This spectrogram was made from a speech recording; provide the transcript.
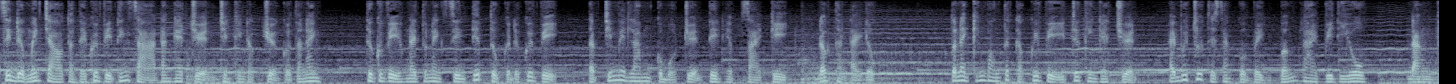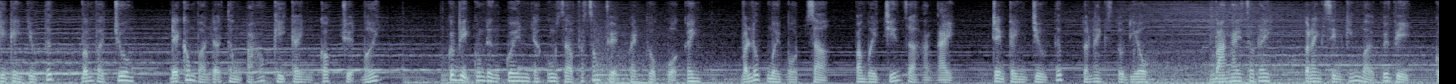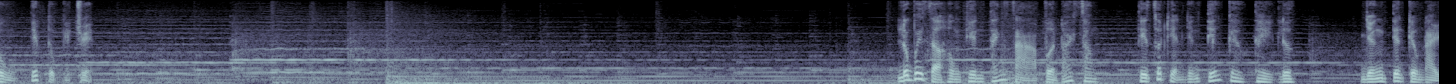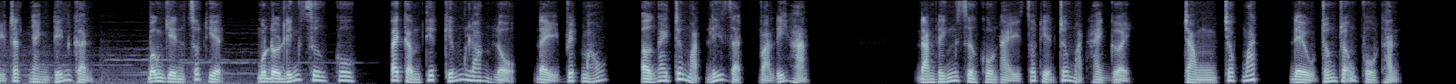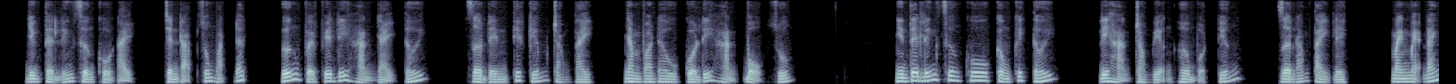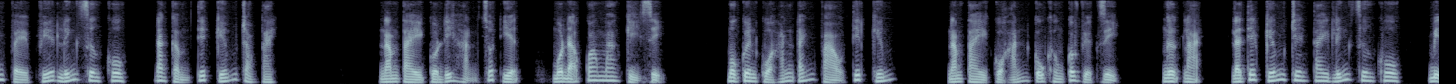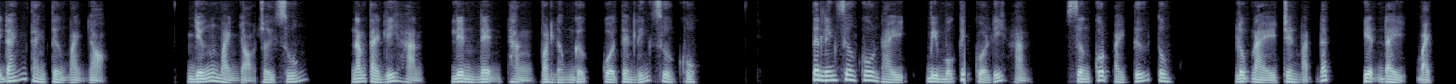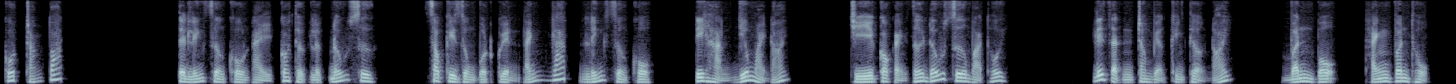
Xin được mến chào toàn thể quý vị thính giả đang nghe chuyện trên kênh đọc truyện của Tuấn Anh. Thưa quý vị, hôm nay Tuấn Anh xin tiếp tục gửi đến quý vị tập 95 của bộ truyện tiên hiệp dài kỳ Đốc Thần Đại Lục. Tuấn Anh kính mong tất cả quý vị trước khi nghe chuyện hãy bớt chút thời gian của mình bấm like video, đăng ký kênh youtube, bấm vào chuông để không bỏ lỡ thông báo khi kênh có chuyện mới. Quý vị cũng đừng quên là khung giờ phát sóng truyện quen thuộc của kênh vào lúc 11 giờ và 19 giờ hàng ngày trên kênh youtube Tuấn Anh Studio. Và ngay sau đây, Tuấn Anh xin kính mời quý vị cùng tiếp tục nghe chuyện. Lúc bây giờ Hồng Thiên Thánh Giả vừa nói xong thì xuất hiện những tiếng kêu thê lương. Những tiếng kêu này rất nhanh đến gần. Bỗng nhiên xuất hiện một đội lính xương khô, tay cầm thiết kiếm loang lộ đầy vết máu ở ngay trước mặt Lý Giật và Lý Hạn. Đám lính xương khô này xuất hiện trước mặt hai người. Trong chốc mắt đều trống rỗng vô thần. Những tên lính xương khô này chân đạp xuống mặt đất, hướng về phía Lý Hàn nhảy tới, giơ lên thiết kiếm trong tay, nhằm vào đầu của Lý Hàn bổ xuống. Nhìn tên lính xương khô công kích tới, Lý Hàn trong miệng hơn một tiếng, giơ nắm tay lên, mạnh mẽ đánh về phía lính xương khô đang cầm tiết kiếm trong tay. Nắm tay của Lý Hàn xuất hiện một đạo quang mang kỳ dị. Một quyền của hắn đánh vào tiết kiếm. Nắm tay của hắn cũng không có việc gì. Ngược lại là tiết kiếm trên tay lính xương khô bị đánh thành từng mảnh nhỏ. Những mảnh nhỏ rơi xuống, nắm tay Lý Hàn liền nện thẳng vào lồng ngực của tên lính xương khô. Tên lính xương khô này bị một kích của Lý Hàn, xương cốt bay tứ tung. Lúc này trên mặt đất hiện đầy bạch cốt trắng toát. Tên lính xương khô này có thực lực đấu sư. Sau khi dùng một quyền đánh lát lính xương khô, Lý Hàn nhớ mày nói, chỉ có cảnh giới đấu sư mà thôi. Lý giật trong miệng kinh thường nói, vân bộ, thánh vân thủ.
